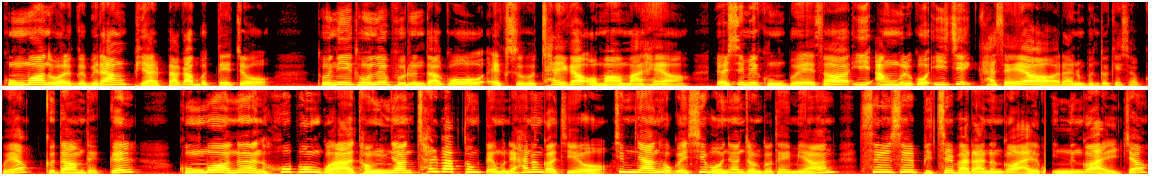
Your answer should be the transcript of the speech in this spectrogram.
공무원 월급이랑 비할 바가 못 되죠. 돈이 돈을 부른다고 액수 차이가 어마어마해요. 열심히 공부해서 이 악물고 이직하세요. 라는 분도 계셨고요. 그 다음 댓글 공무원은 호봉과 덕년 철밥통 때문에 하는 거지요. 10년 혹은 15년 정도 되면 슬슬 빛을 발하는 거 알고 있는 거 알죠?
